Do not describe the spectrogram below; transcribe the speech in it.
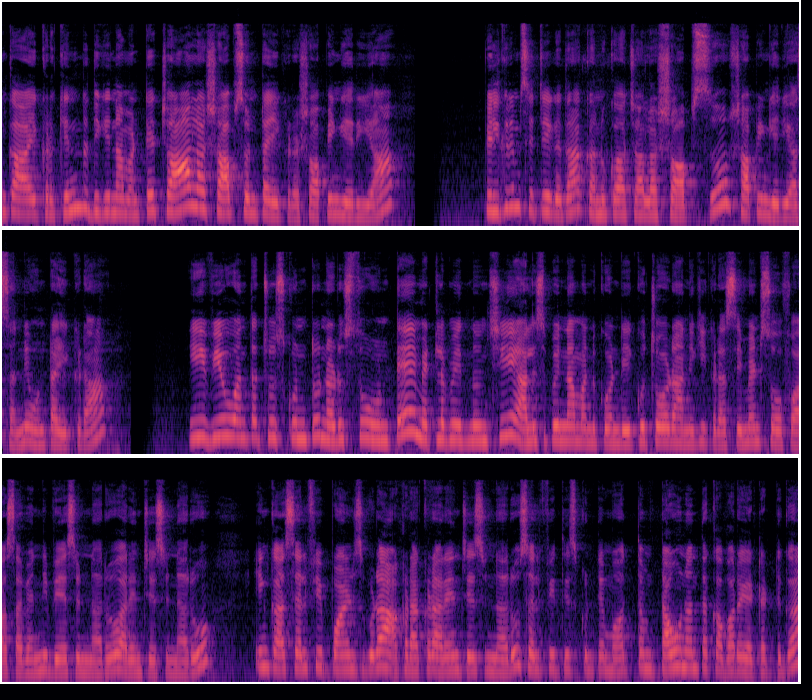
ఇంకా ఇక్కడ కింద దిగినామంటే చాలా షాప్స్ ఉంటాయి ఇక్కడ షాపింగ్ ఏరియా. పిల్గ్రిమ్ సిటీ కదా కనుక చాలా షాప్స్ షాపింగ్ ఏరియాస్ అన్నీ ఉంటాయి ఇక్కడ. ఈ వ్యూ అంతా చూసుకుంటూ నడుస్తూ ఉంటే మెట్ల మీద నుంచి అలసిపోయినాం అనుకోండి. కూర్చోవడానికి ఇక్కడ సిమెంట్ సోఫాస్ అవన్నీ వేసి ఉన్నారు అరేంజ్ చేసి ఉన్నారు ఇంకా సెల్ఫీ పాయింట్స్ కూడా అక్కడక్కడ అరేంజ్ చేసి ఉన్నారు సెల్ఫీ తీసుకుంటే మొత్తం టౌన్ అంతా కవర్ అయ్యేటట్టుగా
